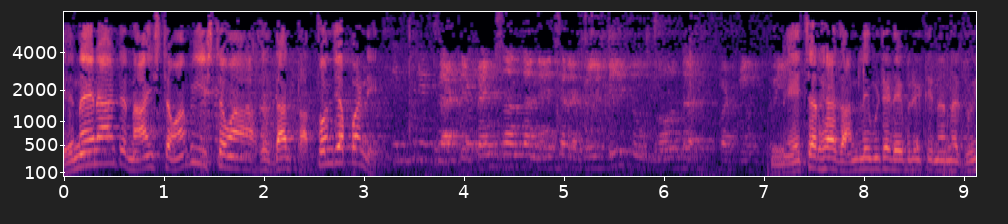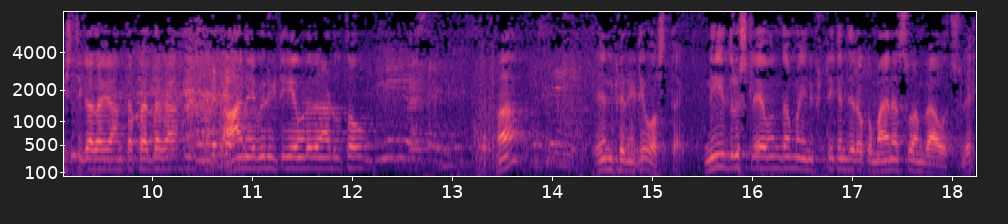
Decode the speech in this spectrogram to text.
ఎన్నైనా అంటే నా ఇష్టమా మీ ఇష్టమా? అసలు దాని తత్వం చెప్పండి. నేచర్ హ్యాజ్ అన్లిమిటెడ్ ఎబిలిటీ నన్ను చూస్తే కదా అంత పెద్దగా. ఆన్ ఎబిలిటీ ఏముండదని అడుగుతావు? ఇన్ఫినిటీ వస్తాయి. నీ దృష్టిలో ఏముందమ్మా? ఇన్ఫినిటీ కింద ఒక మైనస్ వన్ రావచ్చులే.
